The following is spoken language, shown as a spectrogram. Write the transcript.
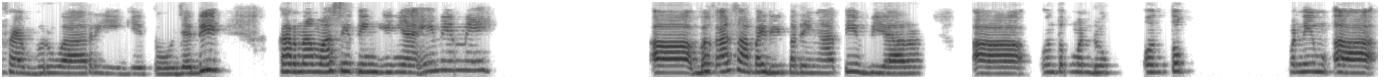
Februari gitu. Jadi karena masih tingginya ini nih uh, bahkan sampai diperingati biar uh, untuk menduk untuk menim, uh,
